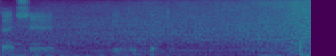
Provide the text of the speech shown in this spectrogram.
但是留不得。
